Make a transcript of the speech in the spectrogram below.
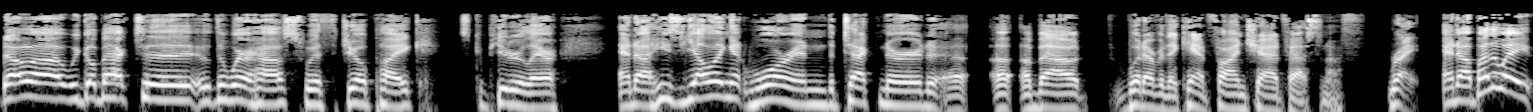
now uh we go back to the warehouse with Joe Pike, his computer lair, and uh he's yelling at Warren, the tech nerd, uh, uh, about whatever they can't find Chad fast enough. Right. And uh by the way,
